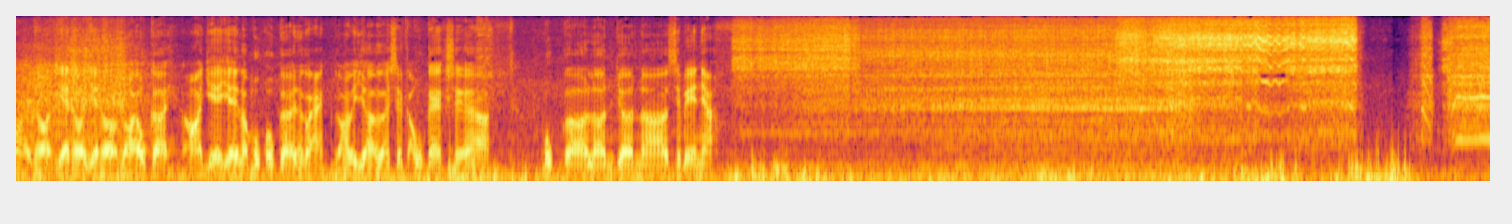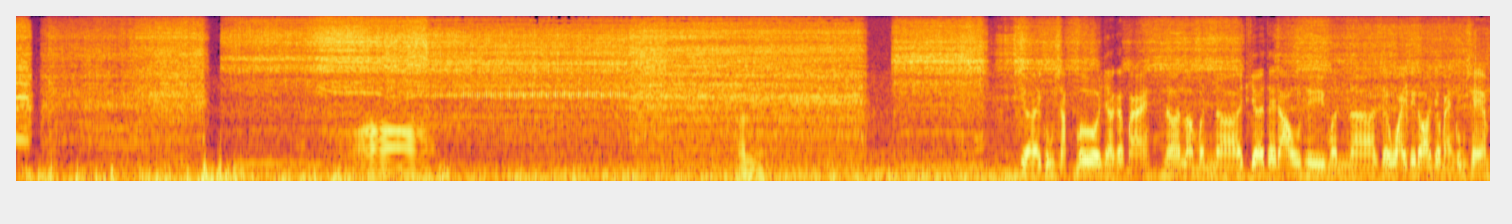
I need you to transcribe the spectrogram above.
Rồi đó ve nữa ve nữa. Rồi ok. Đó ve về là múc ok nè các bạn. Rồi bây giờ xe cẩu cát sẽ à, múc ờ, lên trên ờ, xe ben nha. À. mình trời cũng sắp mưa rồi nha các bạn. Nên là mình uh, chơi tới đâu thì mình uh, sẽ quay tới đó cho các bạn cùng xem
